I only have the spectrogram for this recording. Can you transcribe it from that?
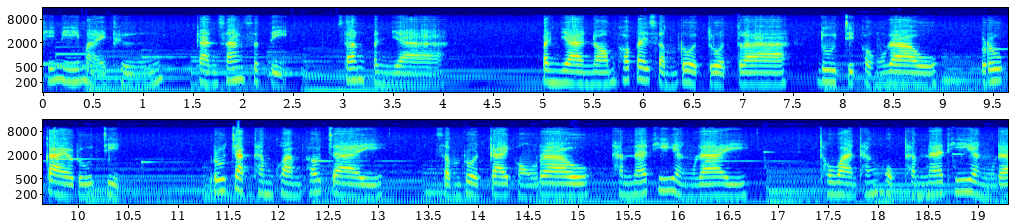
ที่นี้หมายถึง การสร้างสติ สร้างปัญญา ปัญญาน้อมเข้าไปสำรวจตรวจตรา ดูจิตของเรา รู้กายรู้จิต รู้จักทำความเข้าใจสำรวจกายของเราทำหน้าที่อย่างไร ทวารทั้งหกทำหน้าที่อย่างไร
